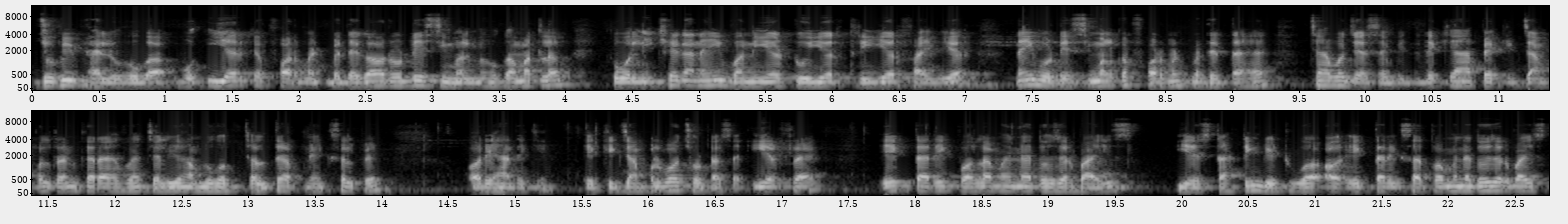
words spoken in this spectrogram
जो भी वैल्यू होगा, वो ईयर के फॉर्मेट में देगा और वो डेसिमल में होगा। मतलब कि वो लिखेगा नहीं one year two year three year five year नहीं, वो डेसिमल का फॉर्मेट में देता है, चाहे वो जैसे भी देखिए, यहाँ पे एक एग्ज़ाम्पल रन कराए हुए हैं। चलिए, हम लोग अब चलते हैं अपने एक्सेल पे। और यहाँ देखिए, एक एग्ज़ाम्पल बहुत छोटा सा ईयर फ्रैक एक तारीख, पहला महीना दो हज़ार बाईस, ये स्टार्टिंग डेट हुआ और एक तारीख, सातवां महीना दो हज़ार बाईस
